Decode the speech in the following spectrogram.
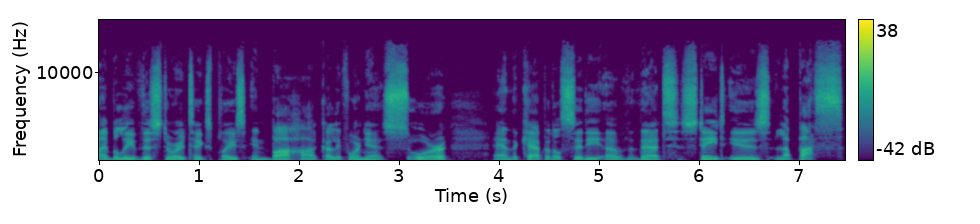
I believe this story takes place in Baja California Sur, and the capital city of that state is La Paz.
